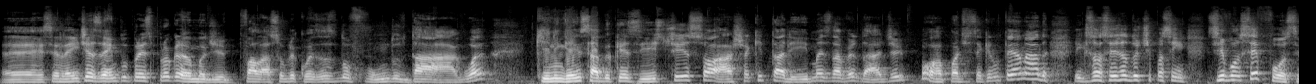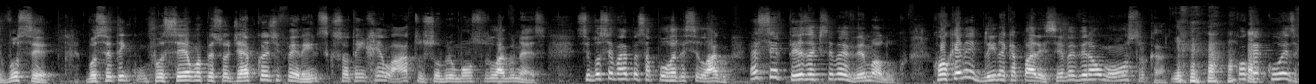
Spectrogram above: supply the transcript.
É excelente exemplo para esse programa de falar sobre coisas do fundo da água que ninguém sabe o que existe e só acha que tá ali, mas na verdade, porra, pode ser que não tenha nada. E que só seja do tipo assim, se você fosse, você, você tem, você é uma pessoa de épocas diferentes que só tem relatos sobre o monstro do Lago Ness. Se você vai pra essa porra desse lago, é certeza que você vai ver, maluco. Qualquer neblina que aparecer vai virar um monstro, cara. Qualquer coisa.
